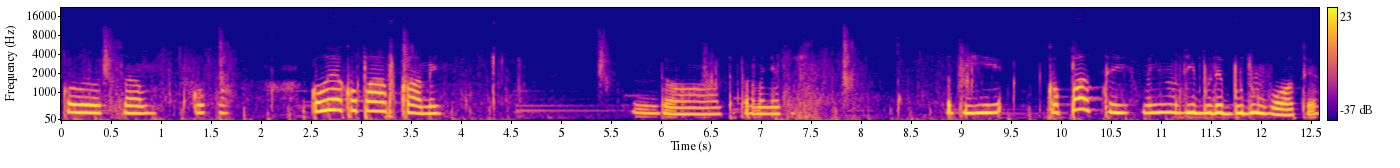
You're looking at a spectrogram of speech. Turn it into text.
Коли оце копав. Коли я копав камінь. Да, тепер мені все. Щоб її копати, мені треба її буде будувати.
